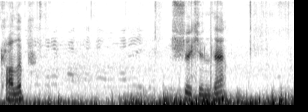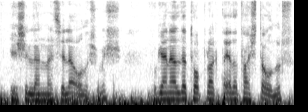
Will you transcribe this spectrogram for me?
kalıp şu şekilde yeşillenmesiyle oluşmuş. Bu genelde toprakta ya da taşta olur.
